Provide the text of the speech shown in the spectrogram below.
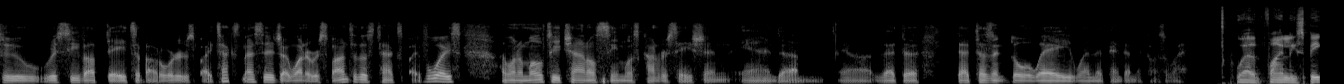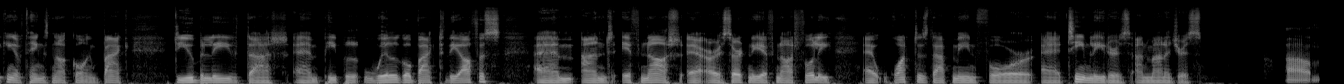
to receive updates about orders by text message. I want to respond to those texts by voice. I want a multi-channel, seamless conversation, and um, uh, that uh, that doesn't go away when the pandemic goes away. Well, finally, speaking of things not going back, do you believe that um, people will go back to the office? Um, and if not, uh, or certainly if not fully, uh, what does that mean for uh, team leaders and managers? Um,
